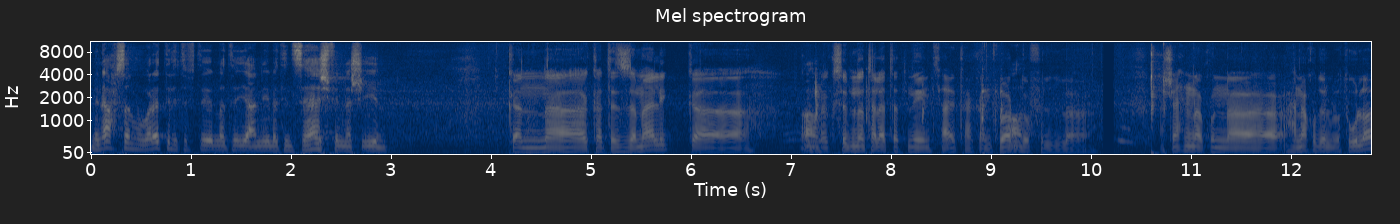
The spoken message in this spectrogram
من أحسن المباريات اللي تفت... ما ت- يعني ما تنساهاش في الناشئين. كان آه، كانت الزمالك آه، آه. كنا كسبنا 3 2 ساعتها. كانت برضو آه. في ال عشان إحنا كنا هناخد البطولة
